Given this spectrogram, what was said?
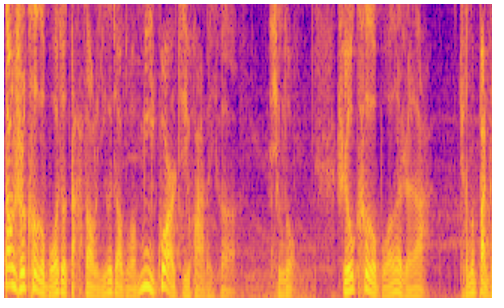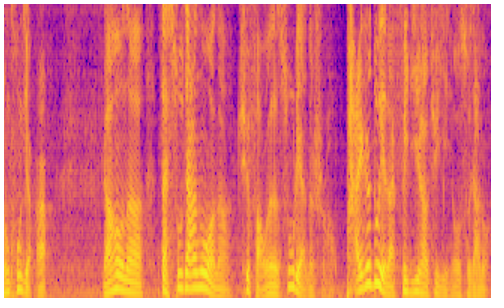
当时克格勃就打造了一个叫做“蜜罐计划”的一个行动，是由克格勃的人啊全都扮成空姐儿，然后呢，在苏加诺呢去访问苏联的时候，排着队在飞机上去引诱苏加诺。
